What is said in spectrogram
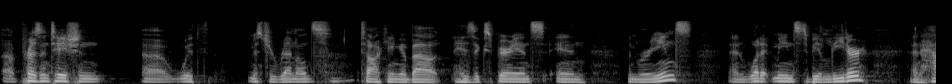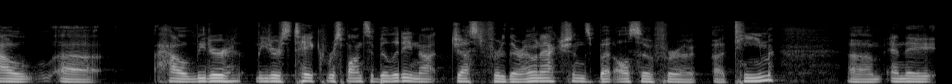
uh, presentation uh, with Mr. Reynolds talking about his experience in the Marines and what it means to be a leader and how uh, how leader leaders take responsibility not just for their own actions but also for a, a team um, and they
